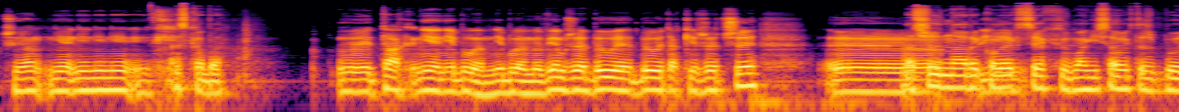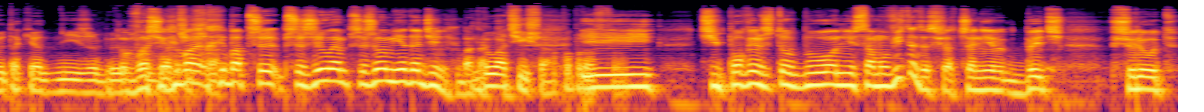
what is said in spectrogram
Czy ja, nie, nie, nie, nie. SKB. E, tak, nie, nie byłem, nie byłem. Wiem, że były, były takie rzeczy. e, Znaczy na i- rekolekcjach magisowych też były takie dni, żeby No właśnie chyba, cisza. chyba prze, przeżyłem, przeżyłem jeden dzień chyba tak. Była cisza, po prostu. I ci powiem, że to było niesamowite doświadczenie być wśród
